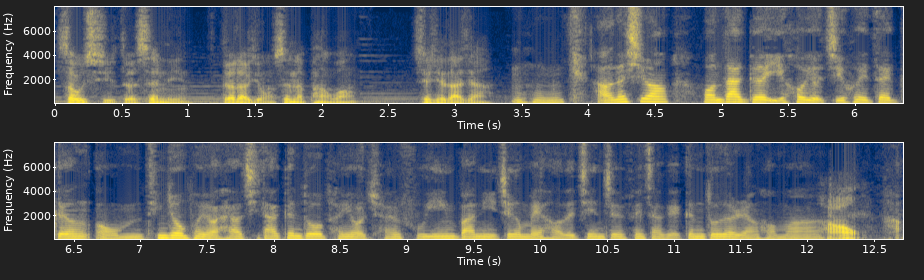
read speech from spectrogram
受洗得圣灵，得到永生的盼望。谢谢大家。嗯哼，好，那希望王大哥以后有机会再跟呃我们听众朋友还有其他更多朋友传福音，把你这个美好的见证分享给更多的人，好吗？好，好。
